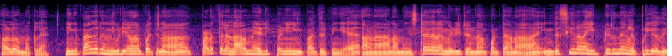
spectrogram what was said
ஹலோ மக்களே. நீங்கள் பார்க்குற இந்த வீடியோலாம் பார்த்தீங்கன்னா படத்தில் நார்மலாக எடிட் பண்ணி நீங்கள் பார்த்துருப்பீங்க ஆனால் நம்ம இன்ஸ்டாகிராம் எடிட்டர் என்ன பண்ணிட்டாங்கன்னா இந்த சீனெல்லாம் இப்படி இருந்தால் எங்களுக்கு பிடிக்காது.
